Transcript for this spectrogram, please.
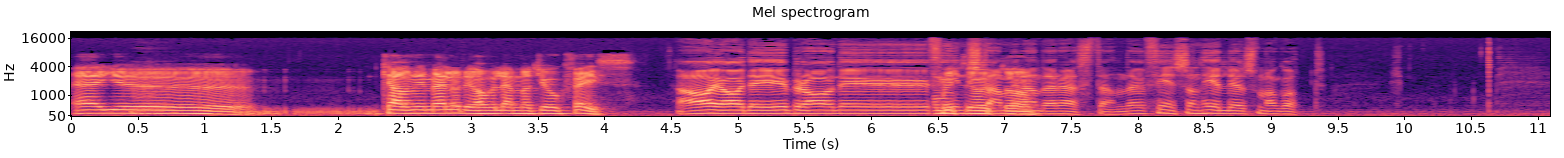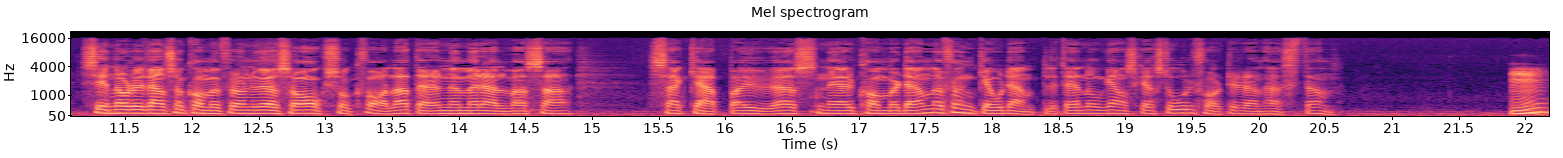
är ju... Mm. Calmy Melody har väl lämnat Joke Face. Ja, ja, det är bra. Det är fin stam i den där hästen. Det finns en hel del som har gått. Sen har du den som kommer från USA också kvalat där, nummer 11 Sa Zacapa US. När kommer den att funka ordentligt? Det är nog ganska stor fart i den hästen. Mm.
